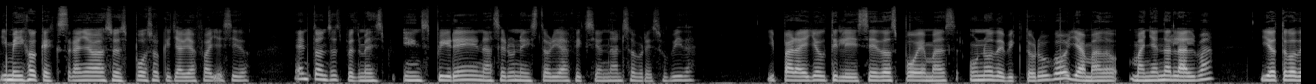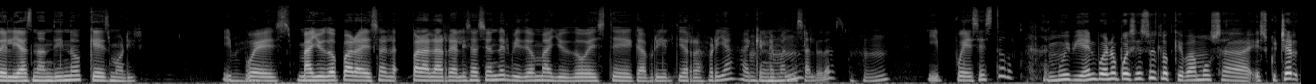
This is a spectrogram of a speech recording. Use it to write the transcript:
y me dijo que extrañaba a su esposo que ya había fallecido. Entonces, pues me inspiré en hacer una historia ficcional sobre su vida. Y para ello utilicé dos poemas, uno de Víctor Hugo llamado Mañana al alba y otro de Elías Nandino que es Morir y pues me ayudó para esa para la realización del video me ayudó este Gabriel Tierra Fría a quien le mando saludos. Y pues es todo. Muy bien. Bueno pues eso es lo que vamos a escuchar.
